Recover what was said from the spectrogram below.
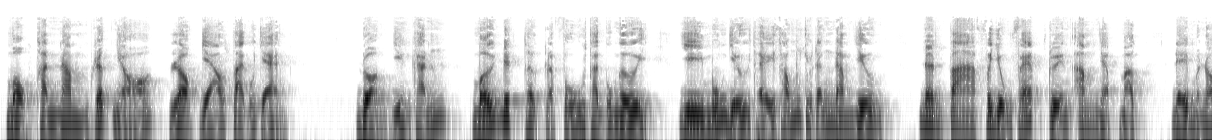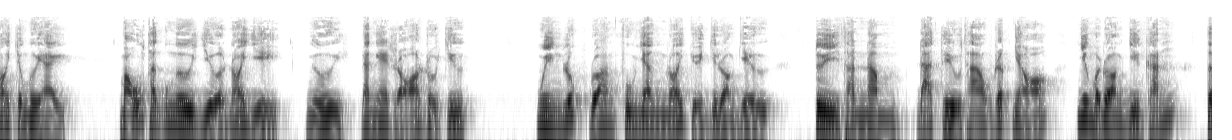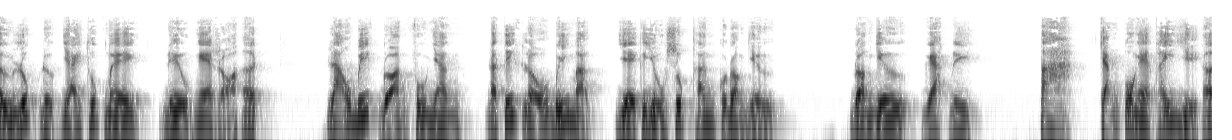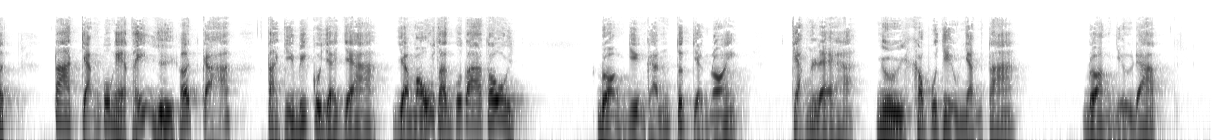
Một thanh nằm rất nhỏ lọt vào tay của chàng. Đoàn diên Khánh mới đích thực là phụ thân của ngươi vì muốn giữ thể thống cho trấn Nam Dương nên ta phải dùng phép truyền âm nhập mật để mà nói cho ngươi hay. Mẫu thân của ngươi vừa nói gì, ngươi đã nghe rõ rồi chứ. Nguyên lúc đoàn phu nhân nói chuyện với đoàn dự, tuy thanh nằm đã thiều thào rất nhỏ, nhưng mà đoàn Viên Khánh từ lúc được giải thuốc mê đều nghe rõ hết. Lão biết đoàn phu nhân đã tiết lộ bí mật về cái vụ xuất thân của đoàn dự. Đoàn dự gạt đi. Ta chẳng có nghe thấy gì hết. Ta chẳng có nghe thấy gì hết cả. Ta chỉ biết của già già và mẫu thân của ta thôi. Đoàn Viên Khánh tức giận nói. Chẳng lẽ ngươi không có chịu nhận ta? Đoàn dự đáp.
